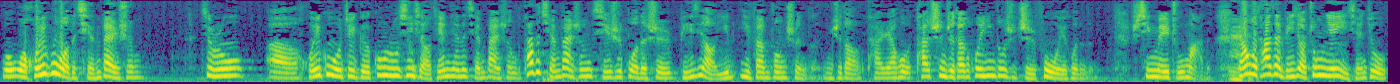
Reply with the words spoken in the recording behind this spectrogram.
我我回顾我的前半生，就如呃回顾这个龚如心小甜甜的前半生，她的前半生其实过的是比较一一帆风顺的，你知道她，然后她甚至她的婚姻都是指腹为婚的，青梅竹马的，嗯然后她在比较中年以前就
